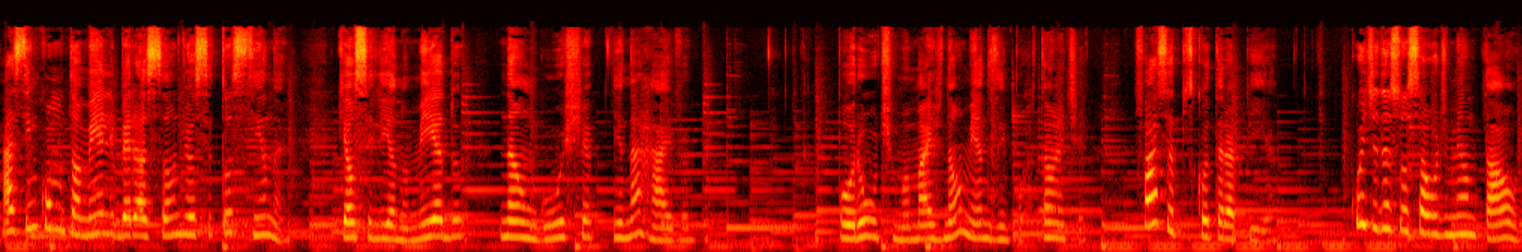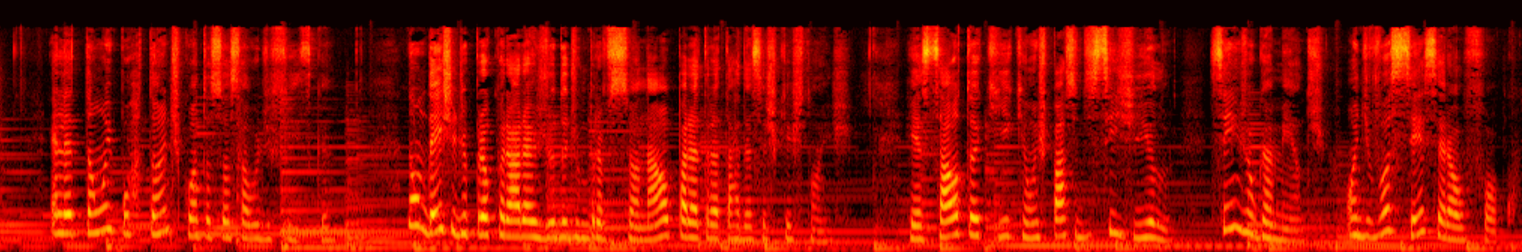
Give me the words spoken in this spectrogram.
assim como também a liberação de ocitocina, que auxilia no medo, na angústia e na raiva. Por último, mas não menos importante, faça psicoterapia. Cuide da sua saúde mental. Ela é tão importante quanto a sua saúde física. Não deixe de procurar a ajuda de um profissional para tratar dessas questões. Ressalto aqui que é um espaço de sigilo, sem julgamentos, onde você será o foco.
